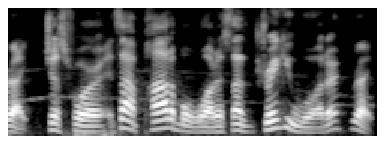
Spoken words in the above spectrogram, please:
Right. just for it's not potable water, it's not drinking water, Right.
